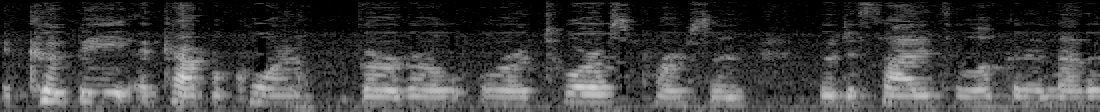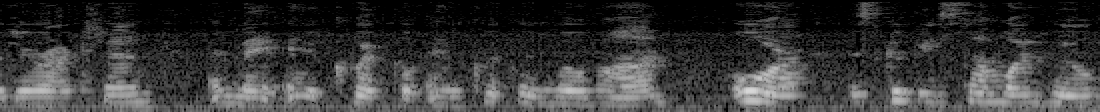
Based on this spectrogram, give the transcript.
It could be a Capricorn, Virgo, or a Taurus person who decided to look in another direction and, may, and, quick, and quickly move on. Or this could be someone who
